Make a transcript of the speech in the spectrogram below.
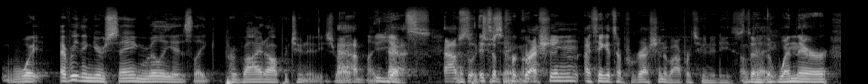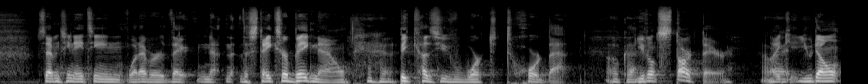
what everything you're saying really is like provide opportunities, right? Ab- Like yes, absolutely. It's a saying, right? progression. I think it's a progression of opportunities. So Okay. that when they're 17, 18, whatever, they the stakes are big now because you've worked toward that. Okay. You don't start there. All like right. you don't,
